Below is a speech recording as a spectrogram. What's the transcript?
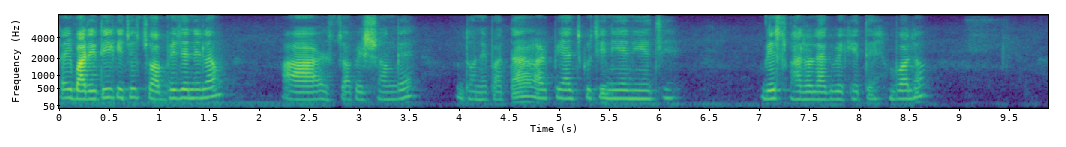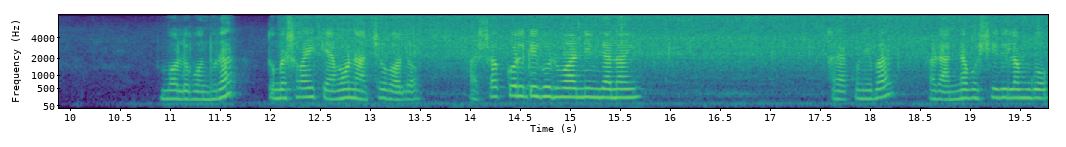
তাই বাড়িতেই কিছু চপ ভেজে নিলাম, আর চপের সঙ্গে ধনে পাতা আর পেঁয়াজ কুচি নিয়ে নিয়েছি। বেশ ভালো লাগবে খেতে, বলো? বলো বন্ধুরা, তোমরা সবাই কেমন আছো বলো? আর সকলকে গুড মর্নিং জানাই। আর এখন এবার রান্না বসিয়ে দিলাম গো।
